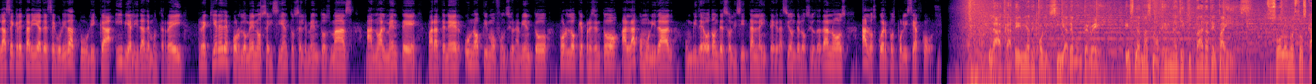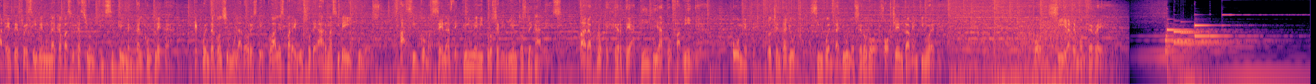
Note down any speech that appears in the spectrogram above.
la Secretaría de Seguridad Pública y Vialidad de Monterrey requiere de por lo menos 600 elementos más anualmente para tener un óptimo funcionamiento, por lo que presentó a la comunidad un video donde solicitan la integración de los ciudadanos a los cuerpos policíacos. La Academia de Policía de Monterrey es la más moderna y equipada del país. Solo nuestros cadetes reciben una capacitación física y mental completa, que cuenta con simuladores virtuales para el uso de armas y vehículos así como escenas de crimen y procedimientos legales, para protegerte a ti y a tu familia. Únete 81 5102 8029. Policía de Monterrey.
